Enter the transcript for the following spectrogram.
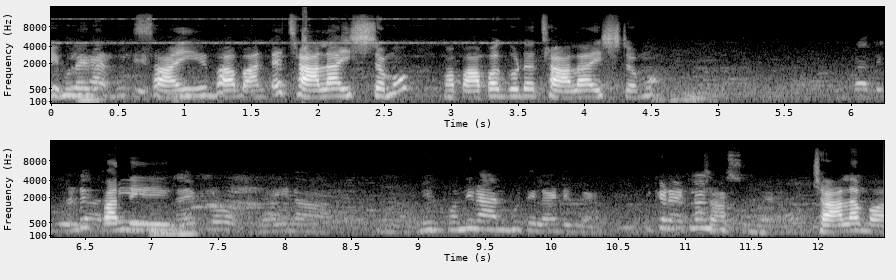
ఏం లేదు. సాయి బాబా అంటే చాలా ఇష్టము. మా పాపకు కూడా చాలా ఇష్టము. అంటే ప్రతి లైఫ్లో జరిగిన మీరు పొందిన అనుభూతి ఎలాంటిది మేడం? ఇక్కడ ఎట్లా అనిపిస్తుంది మేడం? చాలా బా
